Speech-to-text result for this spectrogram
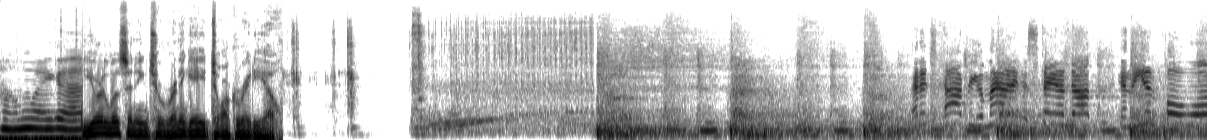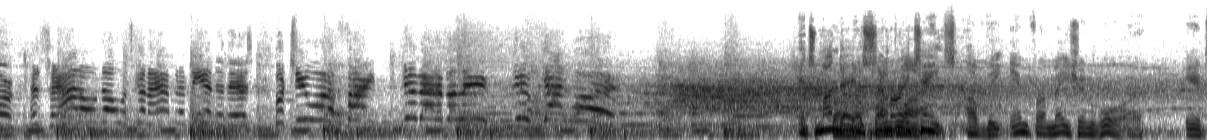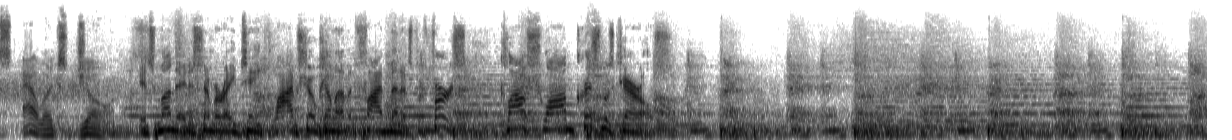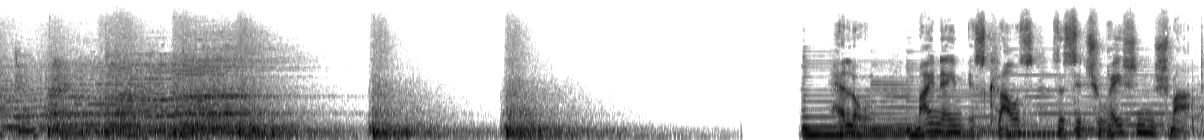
Oh my God. You're listening to Renegade Talk Radio. And it's time for humanity to stand up in the info war and say, I don't know what's going to happen at the end of this, but you want to fight, you better believe you've got one. It's Monday, the December 18th. of the information war. It's Alex Jones. It's Monday, December 18th. Live show coming up in five minutes. But first, Klaus Schwab Christmas carols. Hello, my name is Klaus the Situation Schwab.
